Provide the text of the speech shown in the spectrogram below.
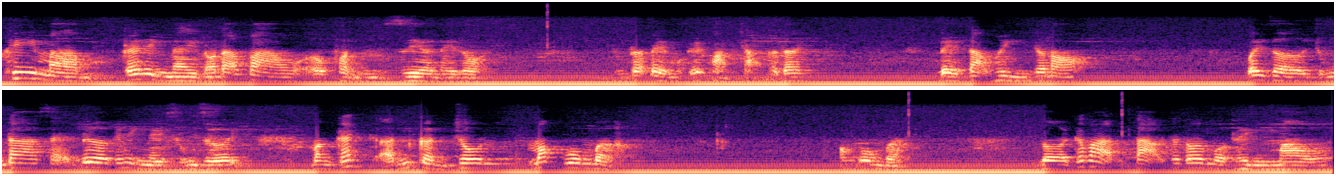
khi mà cái hình này nó đã vào ở phần rìa này rồi chúng ta để một cái khoảng trắng ở đây để tạo hình cho nó. Bây giờ chúng ta sẽ đưa cái hình này xuống dưới bằng cách ấn Ctrl móc vuông bờ. Móc vuông bờ. Rồi các bạn tạo cho tôi một hình màu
